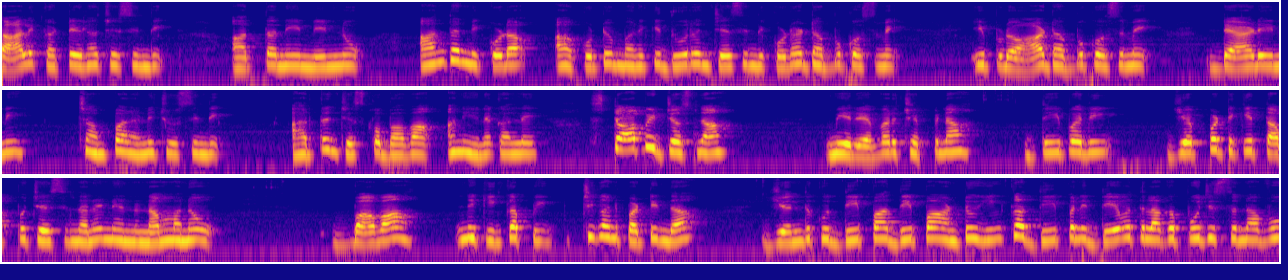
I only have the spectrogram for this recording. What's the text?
తాళి కట్టేలా చేసింది. అత్తని నిన్ను అందరినీ కూడా ఆ కుటుంబానికి దూరం చేసింది కూడా డబ్బు కోసమే. ఇప్పుడు ఆ డబ్బు కోసమే డాడీని చంపాలని చూసింది. అర్థం చేసుకో బావా అని వెనకాలే స్టాప్ ఇట్ జోస్నా! మీరెవరు చెప్పినా దీపని ఎప్పటికీ తప్పు చేసిందని నేను నమ్మను. బావా నీకు ఇంకా పిచ్చిగాని పట్టిందా? ఎందుకు దీపా దీపా అంటూ ఇంకా దీపని దేవతలాగా పూజిస్తున్నావు?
